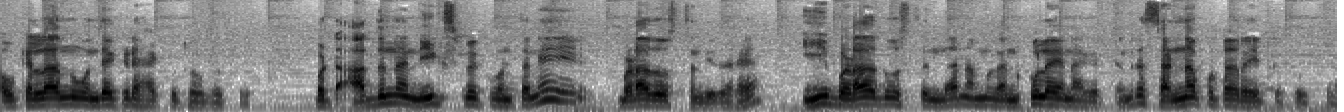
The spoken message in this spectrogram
ಅವಕ್ಕೆಲ್ಲನೂ ಒಂದೇ ಕಡೆ ಹಾಕಿಬಿಟ್ಟು ಹೋಗ್ಬೇಕು. ಬಟ್ ಅದನ್ನ ನೀಗಿಸ್ಬೇಕು ಅಂತಲೇ ಬಡ ದೋಸ್ತ್ ತಂದಿದ್ದಾರೆ. ಈ ಬಡ ದೋಸ್ತಿಂದ ನಮ್ಗೆ ಅನುಕೂಲ ಏನಾಗುತ್ತೆ ಅಂದರೆ ಸಣ್ಣ ಪುಟ್ಟ ರೈತರು ಕೂಡ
